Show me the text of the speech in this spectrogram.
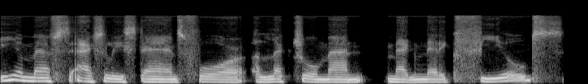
EMFs actually stands for electromagnetic fields.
